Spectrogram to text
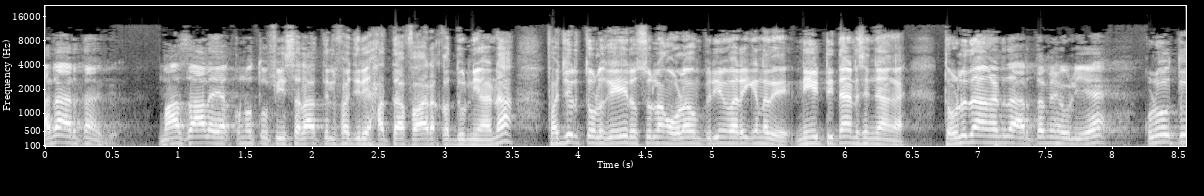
அதான் அர்த்தம் இருக்குது மாசால யக்னுத்து ஃபி சலாத்தில் ஃபஜ்ரி ஹத்தா ஃபாரக துன்யானா ஃபஜ்ர் தொழுகையை ரசூலாம் உலகம் பிரியும் வரைக்கும் நீட்டி தான் செஞ்சாங்க. தொழுதாங்கன்றது அர்த்தமே ஒழிய குனூத்து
